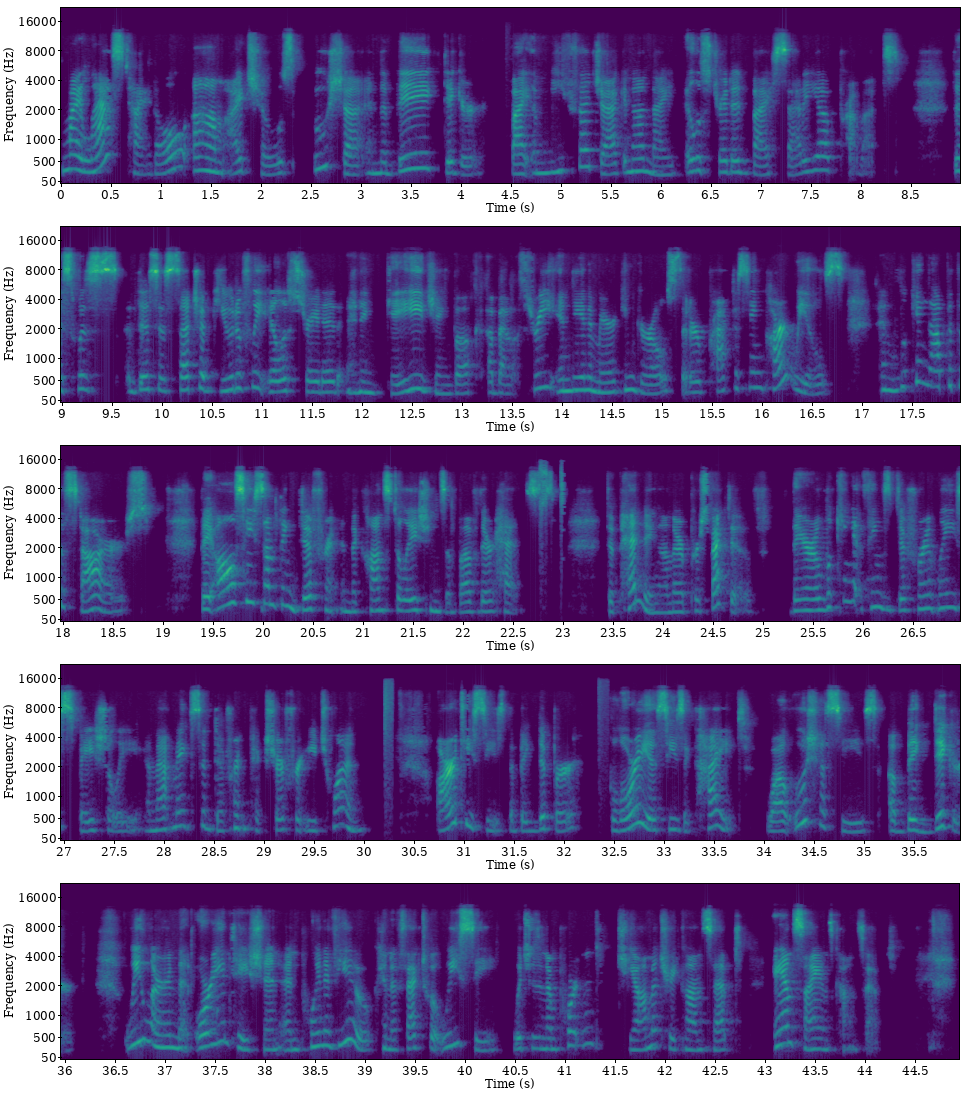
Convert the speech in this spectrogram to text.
My last title, um, I chose Usha and the Big Digger by Amitha Jagannath Knight, illustrated by Sandhya Prabhat. This was this is such a beautifully illustrated and engaging book about three Indian American girls that are practicing cartwheels and looking up at the stars. They all see something different in the constellations above their heads, depending on their perspective. They are looking at things differently spatially, and that makes a different picture for each one. Artie sees the Big Dipper, Gloria sees a kite, while Usha sees a big digger. We learn that orientation and point of view can affect what we see, which is an important geometry concept and science concept.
